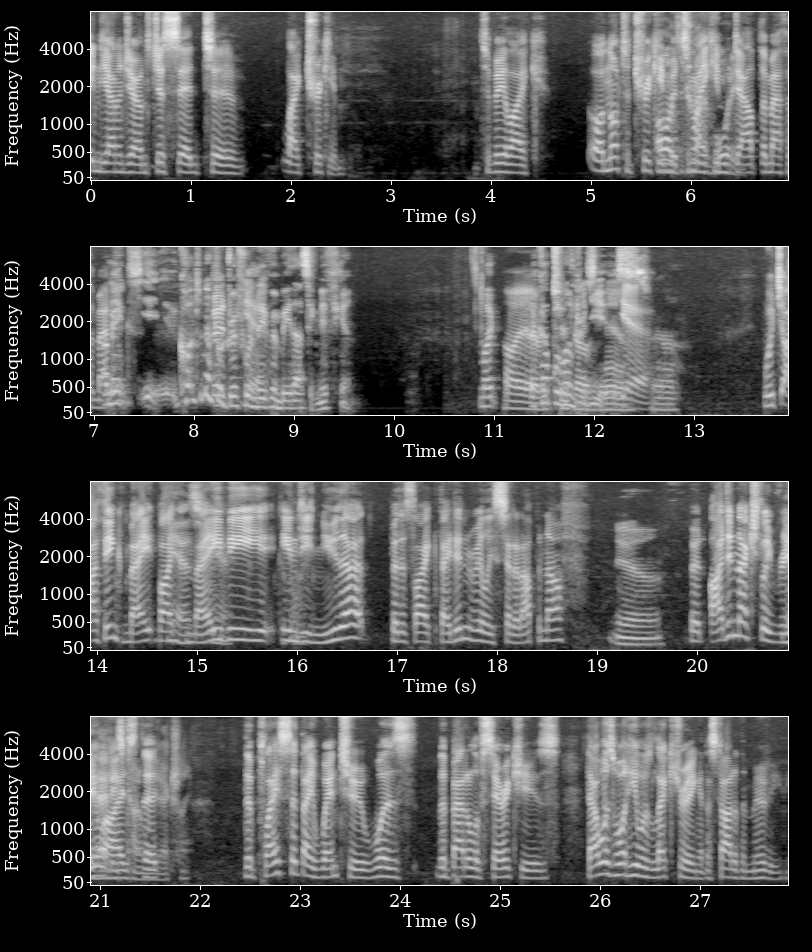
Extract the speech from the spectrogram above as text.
Indiana Jones just said to like trick him. To be like, or not to trick him, Oh, but to to, make him him. doubt the I mean, mathematics. continental But, drift wouldn't yeah. even be that significant. Like Oh yeah, a couple hundred 2000 years. Yeah. which I think may like Yeah, it's- maybe yeah. Indy knew that, but it's like they didn't really set it up enough. Yeah. But I didn't actually Yeah, that realize is kind of that weird, actually. the place that they went to was the Battle of Syracuse. That was what he was lecturing at the start of the movie.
